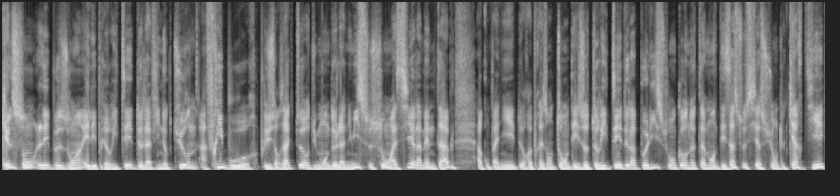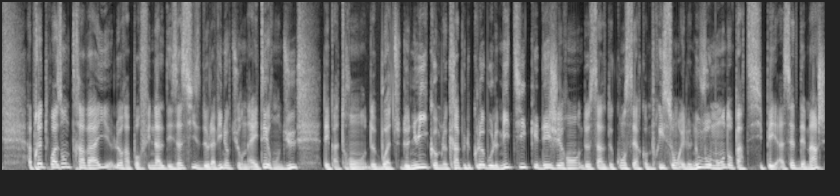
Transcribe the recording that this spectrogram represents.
Quels sont les besoins et les priorités de la vie nocturne à Fribourg? Plusieurs acteurs du monde de la nuit se sont assis à la même table, accompagnés de représentants des autorités de la police ou encore notamment des associations de quartier. Après trois ans de travail, le rapport final des assises de la vie nocturne a été rendu. Des patrons de boîtes de nuit comme le Crapule Club ou le Mythique et des gérants de salles de concert comme Frisson et le Nouveau Monde ont participé à cette démarche.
